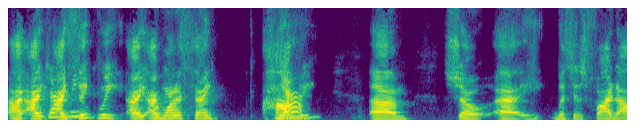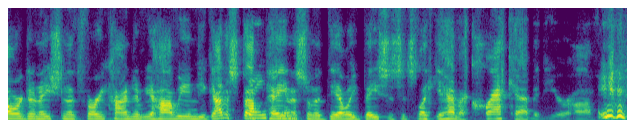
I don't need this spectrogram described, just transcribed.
I I, I think we I, I want to thank Javi. Um, so uh, he, with his five dollar donation, that's very kind of you, Javi. And you got to stop Thank paying you. us on a daily basis. It's like you have a crack habit here, Javi.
